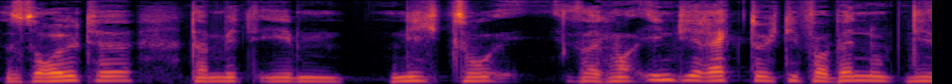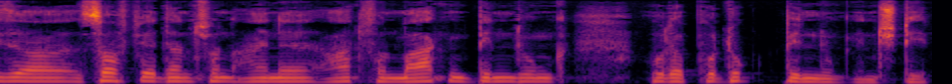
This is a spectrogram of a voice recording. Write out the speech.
sollte, damit eben nicht so, sag ich mal, indirekt durch die Verwendung dieser Software dann schon eine Art von Markenbindung oder Produktbindung entsteht.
